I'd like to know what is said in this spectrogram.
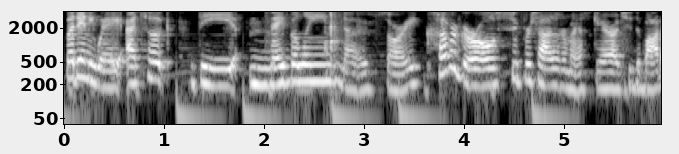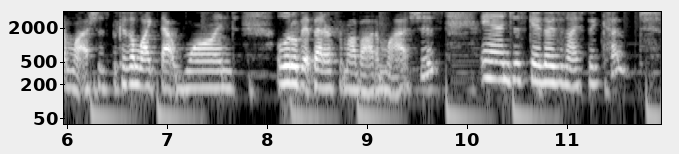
but anyway, I took the Maybelline, no, sorry, CoverGirl Super Sizer Mascara to the bottom lashes because I like that wand a little bit better for my bottom lashes. And just gave those a nice big coat.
